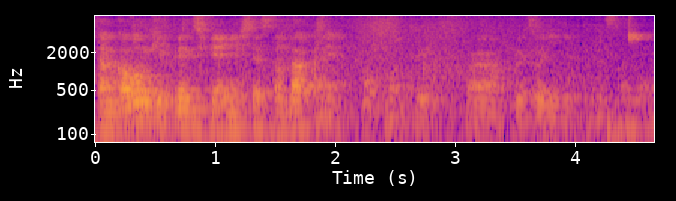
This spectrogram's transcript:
Там колонки, в принципе, они все стандартные, вот их э, производитель предоставляет.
